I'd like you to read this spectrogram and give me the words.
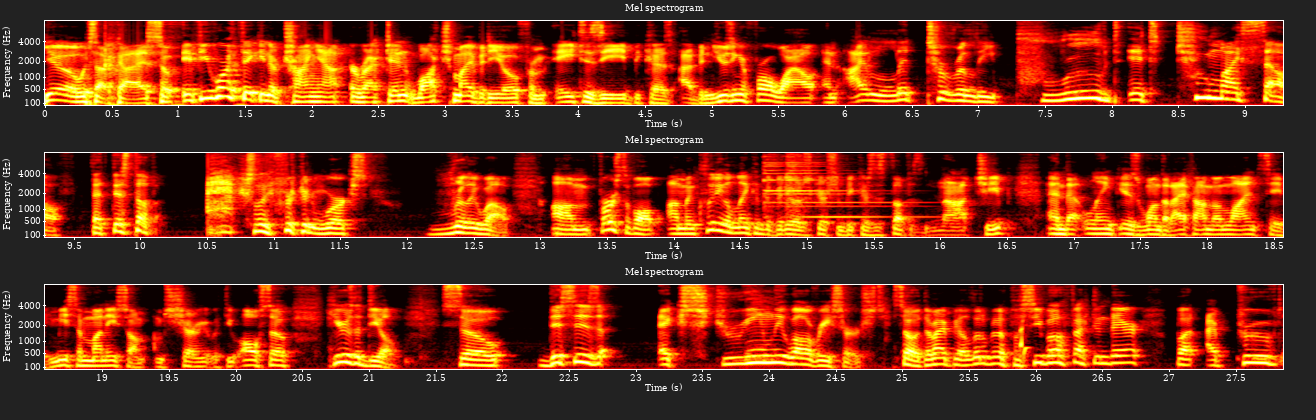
Yo, what's up guys? So if you are thinking of trying out Erectin, watch my video from A to Z because I've been using it for a while and I literally proved it to myself that this stuff actually freaking works really well. Um, first of all, I'm including a link in the video description because this stuff is not cheap. And that link is one that I found online, saved me some money. So I'm, I'm sharing it with you also. Here's the deal. So this is extremely well researched. So there might be a little bit of placebo effect in there, but I proved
